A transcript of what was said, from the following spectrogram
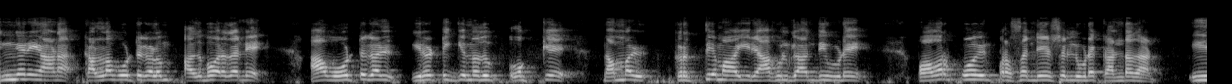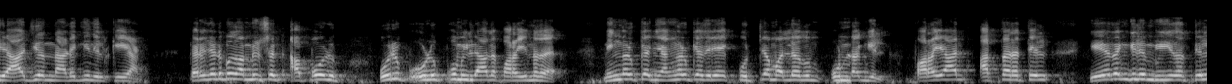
എങ്ങനെയാണ് കള്ളവോട്ടുകളും അതുപോലെ തന്നെ ആ വോട്ടുകൾ ഇരട്ടിക്കുന്നതും ഒക്കെ നമ്മൾ കൃത്യമായി രാഹുൽ ഗാന്ധിയുടെ പവർ പോയിന്റ് പ്രസന്റേഷനിലൂടെ കണ്ടതാണ്. ഈ രാജ്യം നടുങ്ങി നിൽക്കുകയാണ്. തെരഞ്ഞെടുപ്പ് കമ്മീഷൻ അപ്പോഴും ഒരു ഉളുപ്പുമില്ലാതെ പറയുന്നത് നിങ്ങൾക്ക് ഞങ്ങൾക്കെതിരെ കുറ്റമല്ലതും ഉണ്ടെങ്കിൽ പറയാൻ അത്തരത്തിൽ ഏതെങ്കിലും വിധത്തിൽ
